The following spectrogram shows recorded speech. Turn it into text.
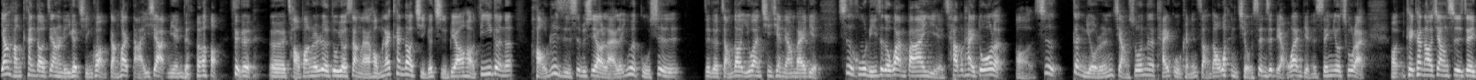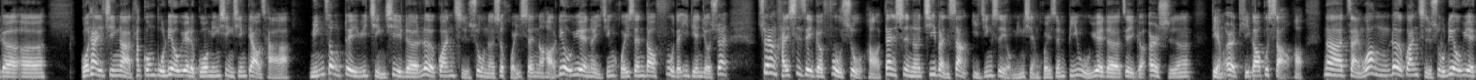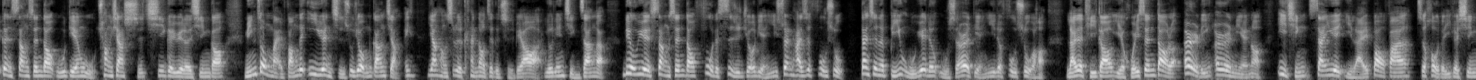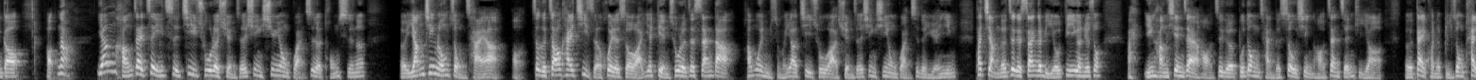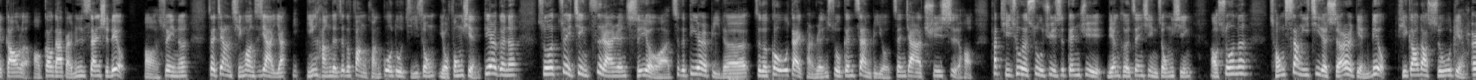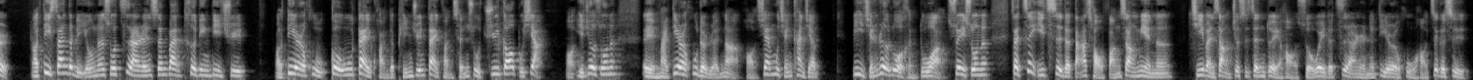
央行看到这样的一个情况，赶快打一下，免得哈这个呃炒房的热度又上来哈。我们来看到几个指标哈，第一个呢，好日子是不是要来了？因为股市。这个涨到一万七千两百点，似乎离这个万八也差不太多了哦。是更有人讲说，那个台股可能涨到万九甚至两万点的声音又出来哦。你可以看到，像是这个呃国泰金啊，它公布六月的国民信心调查啊，民众对于景气的乐观指数呢是回升了哈。六月呢已经回升到负的一点九，虽然虽然还是这个负数哈，但是呢基本上已经是有明显回升，比五月的这个二十呢。点二提高不少哈，那展望乐观指数六月更上升到五点五，创下十七个月的新高。民众买房的意愿指数，就我们刚刚讲，诶，央行是不是看到这个指标啊，有点紧张啊？六月上升到负的四十九点一，虽然它还是负数，但是呢，比五月的五十二点一的负数哈来的提高，也回升到了二零二二年哦，疫情三月以来爆发之后的一个新高。好，那央行在这一次祭出了选择性信用管制的同时呢，呃，杨金龙总裁啊，哦，这个召开记者会的时候啊，也点出了这三大他为什么要祭出啊选择性信用管制的原因。他讲的这个三个理由，第一个就是说，哎，银行现在哈这个不动产的授信哈占整体啊呃贷款的比重太高了，哦，高达百分之三十六。哦，所以呢，在这样的情况之下，银银行的这个放款过度集中有风险。第二个呢，说最近自然人持有啊，这个第二笔的这个购物贷款人数跟占比有增加的趋势哈。他提出的数据是根据联合征信中心哦说呢，从上一季的十二点六提高到十五点二啊。第三个理由呢，说自然人申办特定地区啊第二户购物贷款的平均贷款成数居高不下哦，也就是说呢，诶，买第二户的人呐，好，现在目前看起来。比以前热络很多啊，所以说呢，在这一次的打炒房上面呢，基本上就是针对哈所谓的自然人的第二户哈，这个是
